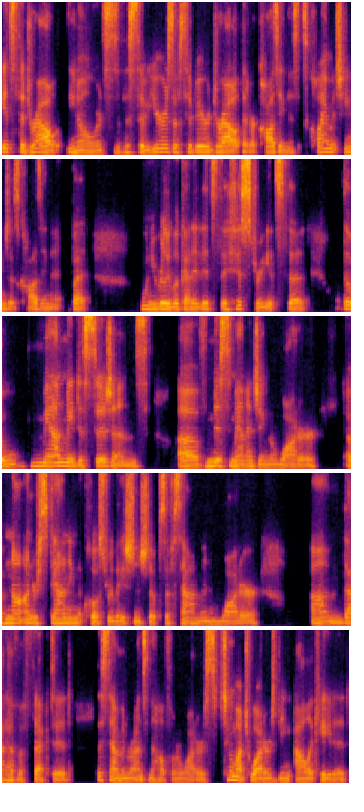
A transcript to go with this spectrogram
it's the drought, you know, or it's the years of severe drought that are causing this. It's climate change that's causing it. But when you really look at it, it's the history, it's the, the man made decisions of mismanaging the water, of not understanding the close relationships of salmon and water um, that have affected the salmon runs and the health of our waters. Too much water is being allocated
